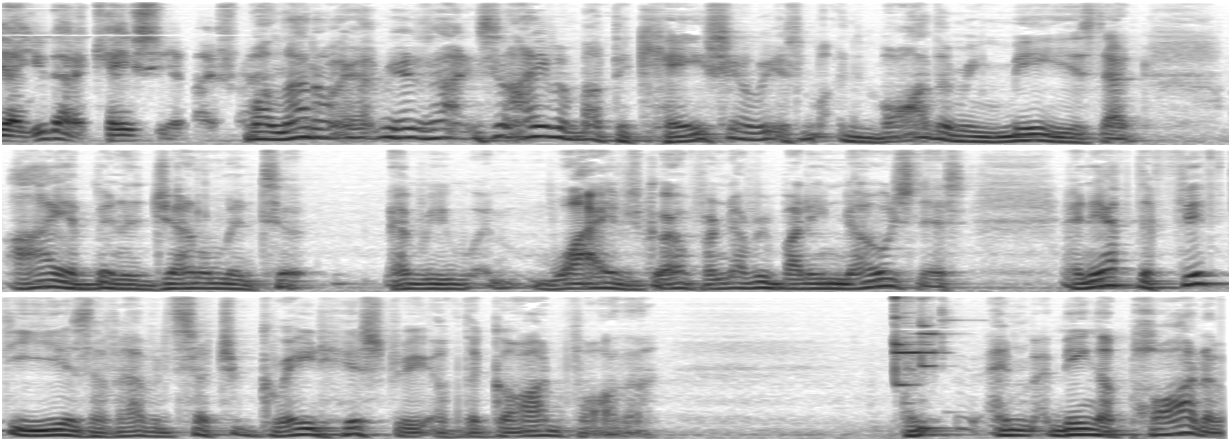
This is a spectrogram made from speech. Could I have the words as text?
Yeah, you got a case here, my friend. Well, not only I mean, it's not, it's not even about the case. You know, it's bothering me is that I have been a gentleman to every wife's girlfriend. Everybody knows this, and after 50 years of having such a great history of The Godfather, and, and being a part of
